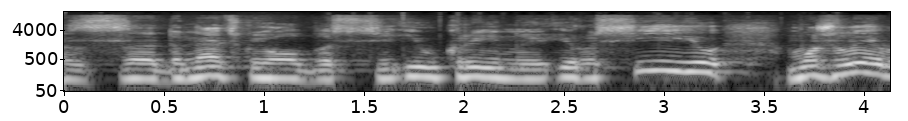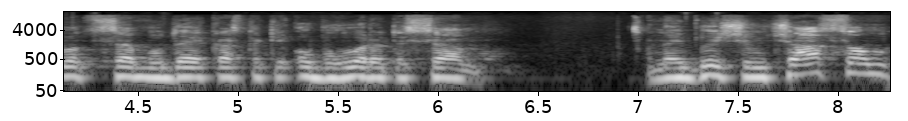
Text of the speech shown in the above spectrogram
з Донецької області і Україною, і Росією. Можливо, це буде якраз таки обговорюватися найближчим часом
